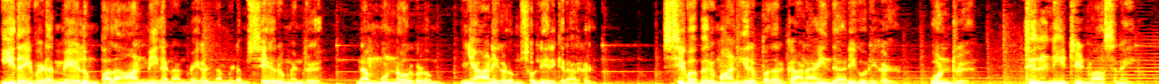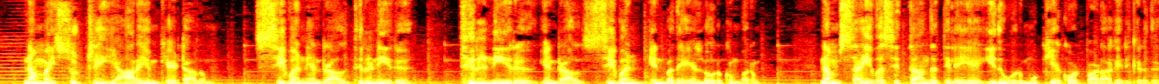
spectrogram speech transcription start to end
இதைவிட மேலும் பல ஆன்மீக நன்மைகள் நம்மிடம் சேரும் என்று நம் முன்னோர்களும் ஞானிகளும் சொல்லியிருக்கிறார்கள். சிவபெருமான் இருப்பதற்கான ஐந்து அறிகுறிகள். ஒன்று திருநீற்றின் வாசனை. நம்மை சுற்றி யாரையும் கேட்டாலும் சிவன் என்றால் திருநீரு திருநீரு என்றால் சிவன் என்பதே எல்லோருக்கும் வரும். நம் சைவ சித்தாந்தத்திலேயே இது ஒரு முக்கிய கோட்பாடாக இருக்கிறது.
